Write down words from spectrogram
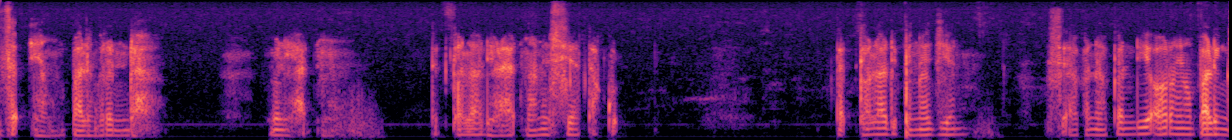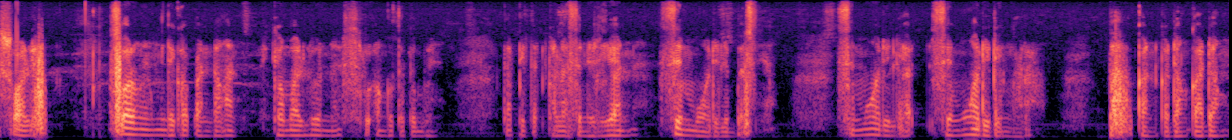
zat yang paling rendah melihatmu. Tatkala dilihat manusia takut. Tatkala di pengajian seakan-akan dia orang yang paling soleh. Seorang yang menjaga pandangan, kemaluan seluruh anggota tubuhnya. Tapi tatkala sendirian, semua dilebasnya. Semua dilihat, semua didengar. Bahkan kadang-kadang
